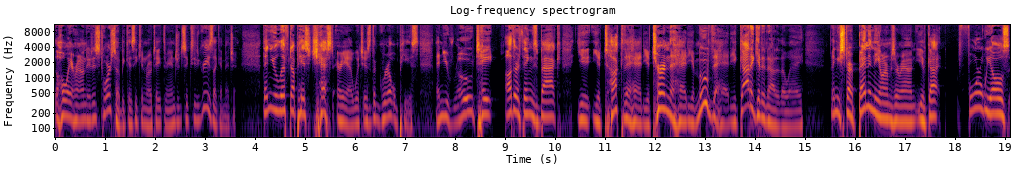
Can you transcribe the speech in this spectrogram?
the whole way around at his torso because he can rotate 360 degrees, like I mentioned. Then you lift up his chest area, which is the grill piece. Then you rotate other things back. You you tuck the head, you turn the head, you move the head. You got to get it out of the way. Then you start bending the arms around. You've got four wheels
